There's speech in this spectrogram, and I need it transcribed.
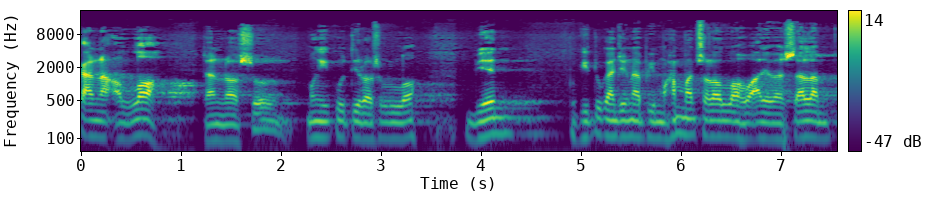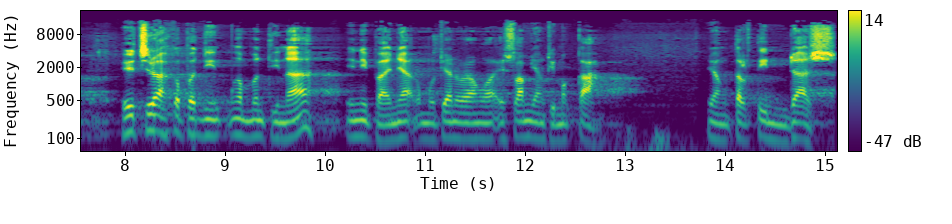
karena Allah dan Rasul mengikuti Rasulullah. Biyen begitu Kanjeng Nabi Muhammad sallallahu alaihi wasallam hijrah ke Madinah ini banyak kemudian orang-orang Islam yang di Mekah yang tertindas.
